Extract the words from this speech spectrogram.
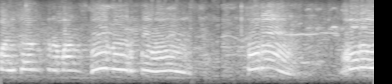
मैदान क्रमांक दोन वरती होईल. तरी सर्व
